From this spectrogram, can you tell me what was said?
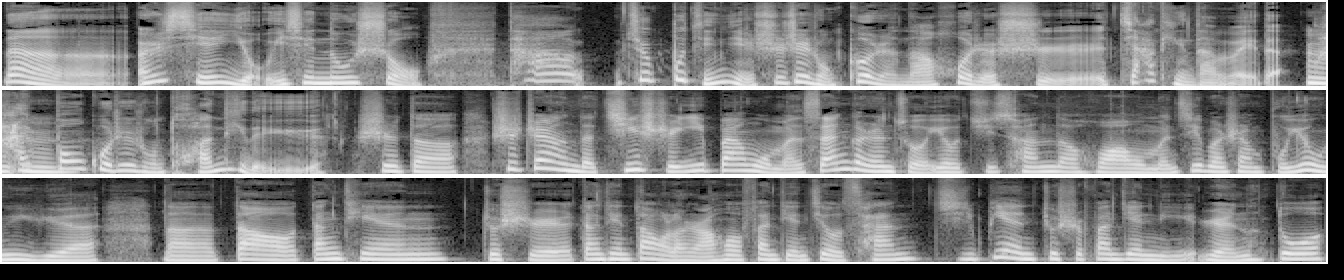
那而且有一些 no show，他就不仅仅是这种个人呢，或者是家庭单位的，还包括这种团体的预约。是的，是这样的。其实一般我们三个人左右聚餐的话，我们基本上不用预约。那到当天。天就是当天到了，然后饭店就餐。即便就是饭店里人多，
